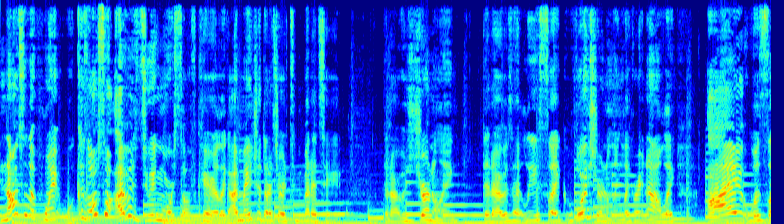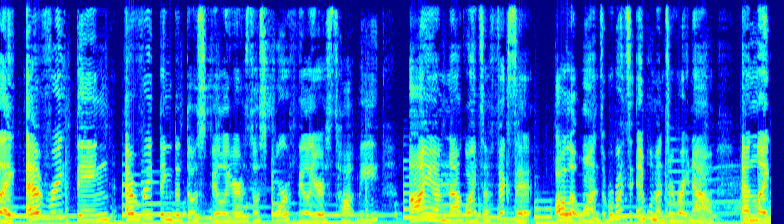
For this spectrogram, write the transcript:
not to the point because also I was doing more self-care. Like I made sure that I started to meditate, that I was journaling, that I was at least like voice journaling. Like right now, like I was like everything, everything that those failures, those four failures taught me, I am not going to fix it all at once. We're going to implement it right now. And like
